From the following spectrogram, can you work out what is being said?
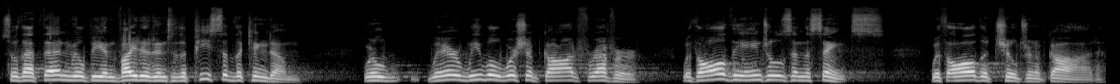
so that then we'll be invited into the peace of the kingdom, where we will worship God forever with all the angels and the saints, with all the children of God.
